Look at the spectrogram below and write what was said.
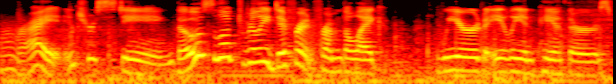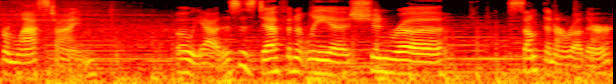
All right, interesting. Those looked really different from the like weird alien panthers from last time. Oh yeah, this is definitely a Shinra something or other.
